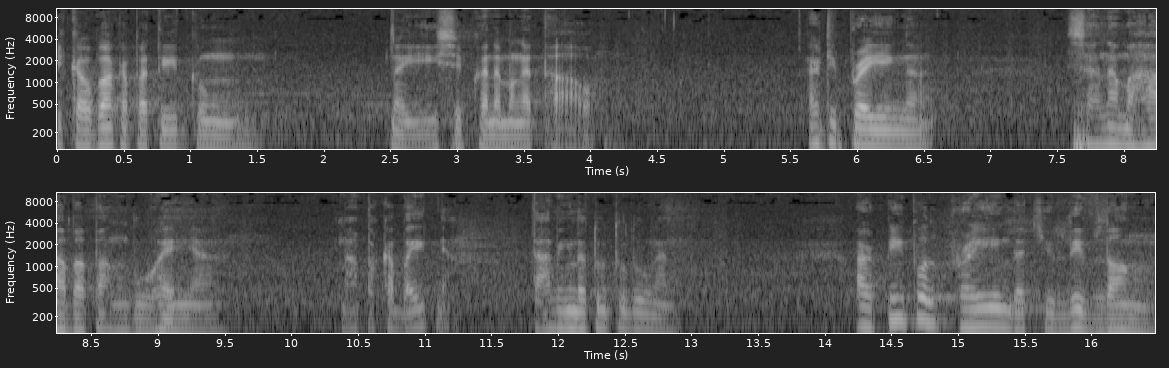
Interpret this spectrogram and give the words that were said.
Ikaw ba kapatid kung naiisip ka ng mga tao? Are they praying na sana mahaba pa ang buhay niya? Napakabait niya. Daming natutulungan. Are people praying that you live long?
